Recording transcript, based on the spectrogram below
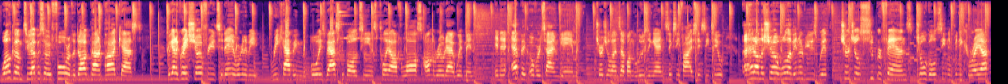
Welcome to episode four of the Dog Pound Podcast. We got a great show for you today. We're going to be recapping the boys basketball team's playoff loss on the road at Whitman in an epic overtime game. Churchill ends up on the losing end, 65 62. Ahead on the show, we'll have interviews with Churchill's super fans, Joel Goldstein and Vinny Correa.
